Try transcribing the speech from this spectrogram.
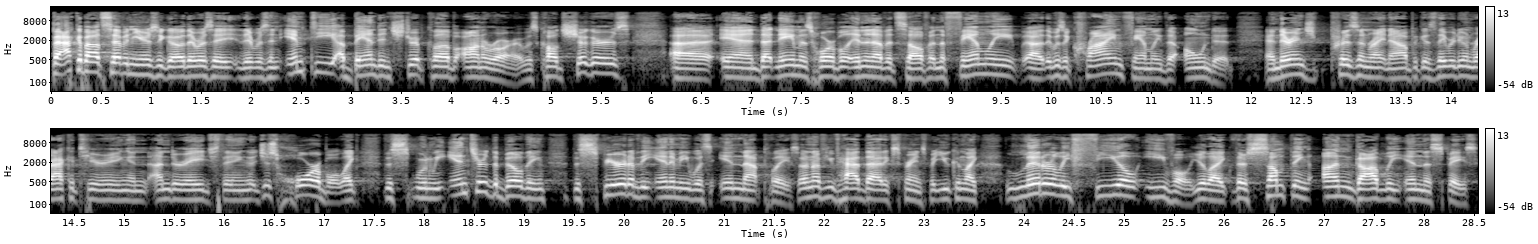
back about seven years ago, there was, a, there was an empty, abandoned strip club on Aurora. It was called Sugars. Uh, and that name is horrible in and of itself. And the family, uh, it was a crime family that owned it. And they're in prison right now because they were doing racketeering and underage things. Just horrible. Like this, when we entered the building, the spirit of the enemy was in that place. I don't know if you've had that experience, but you can like literally feel evil. You're like, there's something ungodly in this space.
